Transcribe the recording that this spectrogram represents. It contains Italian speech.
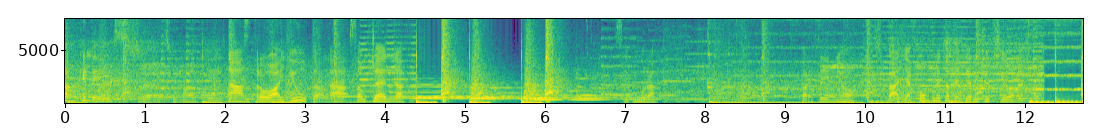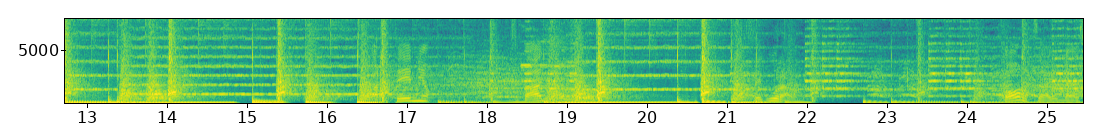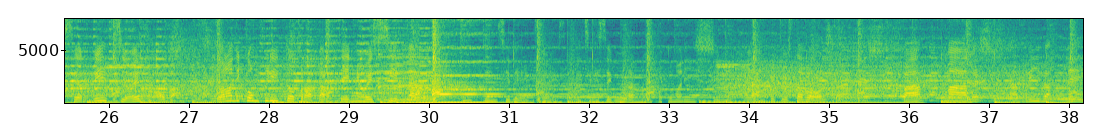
anche l'Ace, insomma il nastro aiuta la Saugella. Segura. Partegno sbaglia completamente ricezione. Partegno sbaglia. Segura forza il servizio e trova la zona di conflitto tra Partegno e Silla. Tutti in silenzio, i servizi di Segura hanno fatto malissimo e anche questa volta fa male, arriva l'Ace.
